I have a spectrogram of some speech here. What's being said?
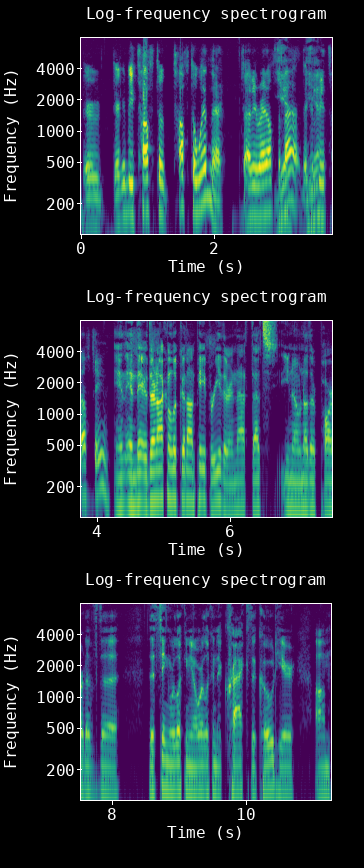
they're they're gonna be tough to tough to win there. Tell you right off the Yeah, bat, they're yeah. gonna be a tough team. and and they're they're not going to look good on paper either, and that that's you know another part of the the thing we're looking. You know, we're looking to crack the code here. Um,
